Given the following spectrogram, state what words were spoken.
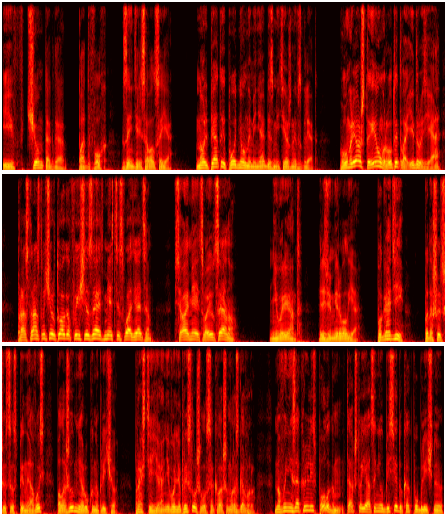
«И в чем тогда подвох?» — заинтересовался я. Ноль пятый поднял на меня безмятежный взгляд. «Умрешь ты, умрут и твои друзья. Пространство чертогов исчезает вместе с владельцем. Все имеет свою цену». «Не вариант», — резюмировал я. «Погоди!» — подошедший со спины авось положил мне руку на плечо. «Прости, я невольно прислушивался к вашему разговору. Но вы не закрылись пологом, так что я оценил беседу как публичную».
